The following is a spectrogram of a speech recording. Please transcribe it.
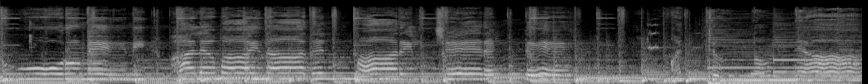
നൂറുമേനി ഫലമായി നാഥൻ മാറിൽ ചേരട്ടെ. മറ്റൊന്നും ഞാൻ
